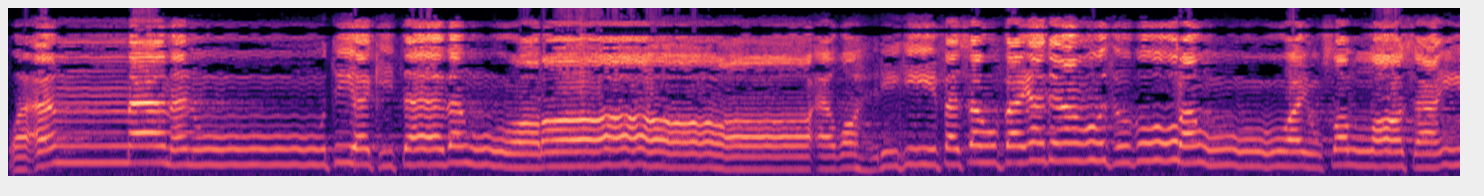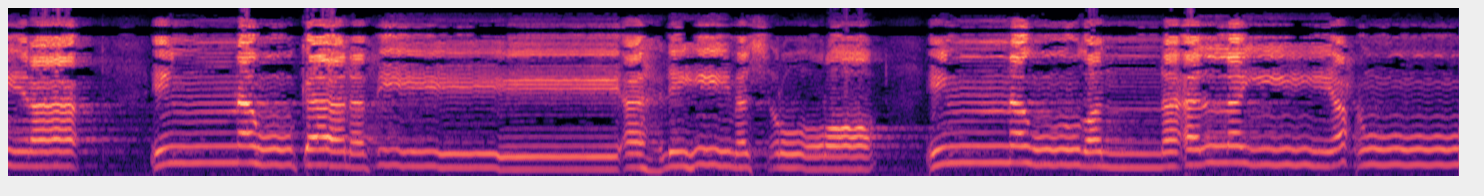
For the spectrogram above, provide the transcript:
وأما من أوتي كتابه وراء ظهره فسوف يدعو ثبورا ويصلى سعيرا إنه كان في أهله مسرورا إنه ظن أن لن يحور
